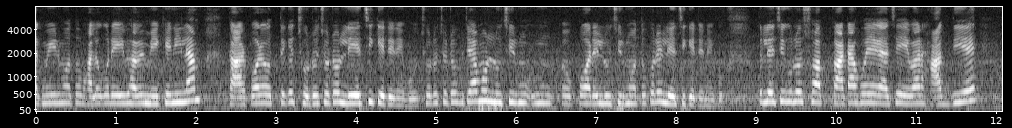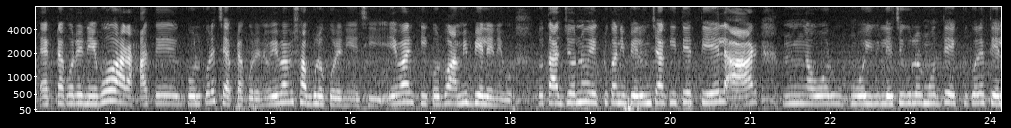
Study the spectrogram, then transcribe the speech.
এক মিনিট মতো ভালো করে এইভাবে মেখে নিলাম, তারপরে ওর থেকে ছোট ছোট লেচি কেটে নেব। ছোট ছোট যেমন লুচির পরে পরে লুচির মতো করে লেচি কেটে নেব। তো লেচিগুলো সব কাটা হয়ে গেছে, এবার হাত দিয়ে একটা করে নেব আর হাতে গোল করে চ্যাপটা করে নেব। এভাবে সবগুলো করে নিয়েছি। এবার কি করব? আমি বেলে নেব। তো তার জন্য একটুখানি বেলুন চাকিতে তেল আর ওর, ওই লেচিগুলোর মধ্যে একটু করে তেল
